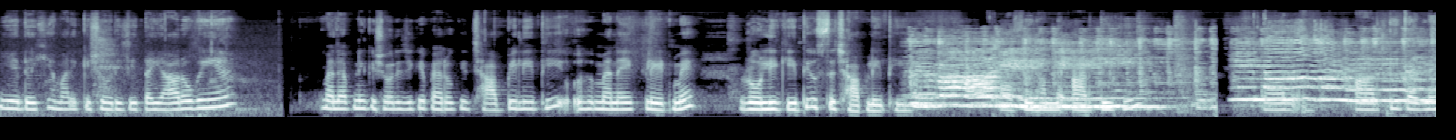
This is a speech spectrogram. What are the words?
ये देखिए, हमारी किशोरी जी तैयार हो गई हैं। मैंने अपनी किशोरी जी के पैरों की छाप भी ली थी। मैंने एक प्लेट में रोली की थी, उससे छाप ली थी। हमने आरती की। और आरती करने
